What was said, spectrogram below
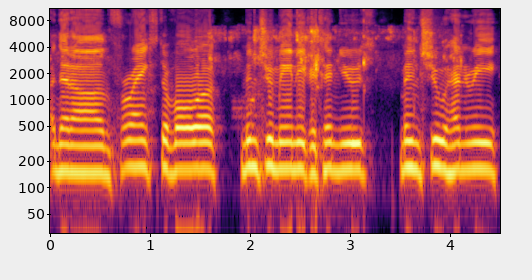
And then um, Frank Stavola, Minshew Mania continues. Minshew, Henry,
